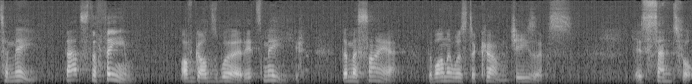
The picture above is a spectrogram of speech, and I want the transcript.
to me. That's the theme of God's word. It's me, the Messiah, the one who was to come, Jesus, is central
